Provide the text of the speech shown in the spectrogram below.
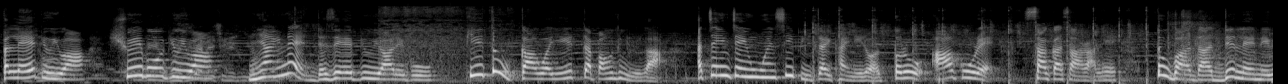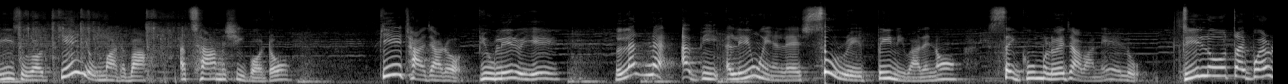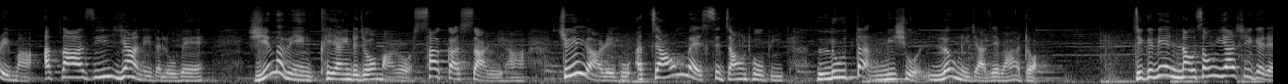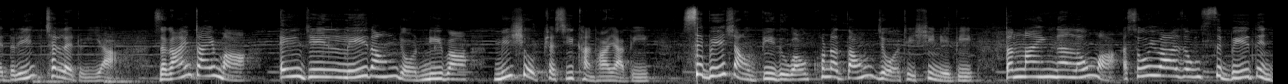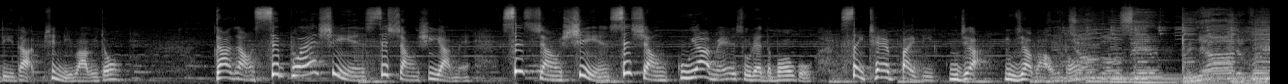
ပလဲပြူရွာရွှေဘိုပြူရွာမြိုင်နဲ့ဒဇယ်ပြူရွာတွေကိုပြည်သူ့ကာကွယ်ရေးတပ်ပေါင်းစုတွေကအကြိမ်ကြိမ်ဝင်စီးပြီးတိုက်ခိုက်နေတော့သူတို့အားကိုးတဲ့စကစကလည်းသူ့ဘာသာဒစ်လဲနေပြီဆိုတော့ပြေးယုံမှတပါအခြားမရှိပေါ့တော့ပြေးထားကြတော့ပြူလေးတွေရေ လက်နဲ့အပ်ပြီးအလင်းဝင်ရင်လဲစုတွေသေးနေပါတယ်နော်စိတ်ကူးမလွဲကြပါနဲ့လို့ဒီလိုတိုက်ပွဲတွေမှာအသာစီးရနေတယ်လို့ပဲရင်းမပင်ခရိုင်တကြောမှာတော့စကတ်စတွေဟာကျွေးရွာတွေကိုအကြောင်းမဲ့စစ်ကြောင်းထိုးပြီးလူတက်မိရှို့လုံနေကြသေးပါတော့ဒီကနေ့နောက်ဆုံးရရှိခဲ့တဲ့သတင်းချက်လက်တွေရသခိုင်းတိုင်းမှာအင်ဂျီ4000ကျော်နေပါမိရှို့ဖျက်ဆီးခံထားရပြီး စစ်ဘေးရှောင်ပြည်သူပေါင်း9000ကျော်အထိရှိနေပြီးတနိုင်ငံလုံးမှာအဆိုးရွားဆုံးစစ်ဘေးတင်ဒေသဖြစ်နေပါပြီတော့ဒါကြောင့်စစ်ပွဲရှိရင်စစ်ရှောင်ရှိရမယ်စစ်ရှောင်ရှိရင်စစ်ရှောင်ကူရမယ်ဆိုတဲ့သဘောကိုစိတ်แท้ပိုက်ပြီးကူကြလူကြပါအောင်တော့ကြောင်းကုန်စင်အညာတခွေ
